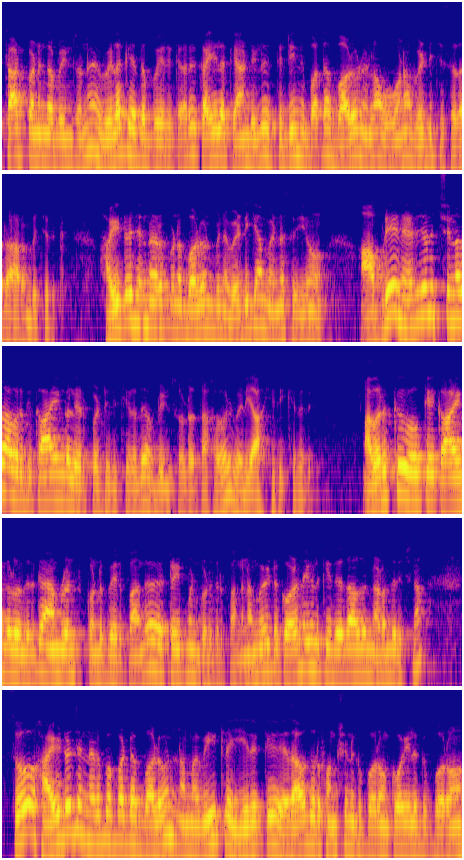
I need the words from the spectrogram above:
ஸ்டார்ட் பண்ணுங்க அப்படின்னு சொன்ன விளக்கேற்ற போயிருக்காரு. கையில் கேண்டில் திடீர்னு பார்த்தா பலூன் எல்லாம் ஒவ்வொன்றா வெடிச்சு சிதற ஆரம்பிச்சிருக்கு. ஹைட்ரஜன் நிரப்பின பலூன் பின்ன வெடிக்காமல் என்ன செய்யும்? அப்படியே நெரிஞ்சோன்னு சின்னதாக அவருக்கு காயங்கள் ஏற்பட்டிருக்கிறது அப்படின்னு சொல்கிற தகவல் வெளியாகி இருக்கிறது அவருக்கு ஓகே காயங்கள் வந்திருக்கு ஆம்புலன்ஸ் கொண்டு போயிருப்பாங்க ட்ரீட்மெண்ட் கொடுத்துருப்பாங்க. நம்ம வீட்டு குழந்தைகளுக்கு இது ஏதாவது நடந்துருச்சுன்னா ஸோ ஹைட்ரஜன் நிரப்பப்பட்ட பலூன் நம்ம வீட்டில் இருக்குது ஏதாவது ஒரு ஃபங்க்ஷனுக்கு போகிறோம் கோயிலுக்கு போகிறோம்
